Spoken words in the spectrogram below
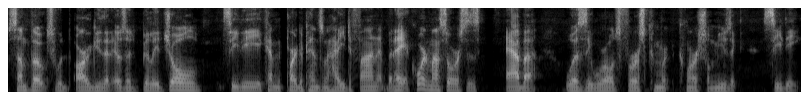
some folks would argue that it was a Billy Joel CD. It kind of part depends on how you define it. But hey, according to my sources, ABBA was the world's first com- commercial music CD.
